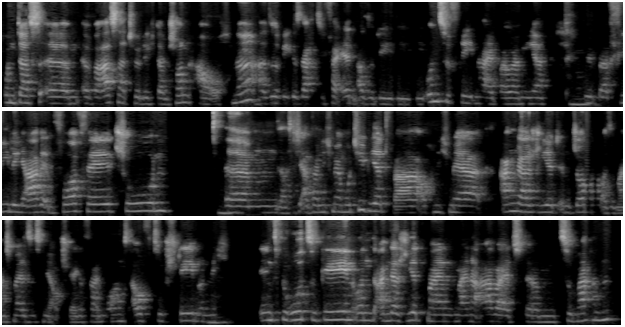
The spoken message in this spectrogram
Und das ähm, war es natürlich dann schon auch. Ne? Also wie gesagt, sie verändern, also die, die, die Unzufriedenheit war bei mir mhm. über viele Jahre im Vorfeld schon, mhm. ähm, dass ich einfach nicht mehr motiviert war, auch nicht mehr engagiert im Job. Also manchmal ist es mir auch schwer gefallen, morgens aufzustehen und mich mhm. Ins Büro zu gehen und engagiert mein, meine Arbeit ähm, zu machen.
